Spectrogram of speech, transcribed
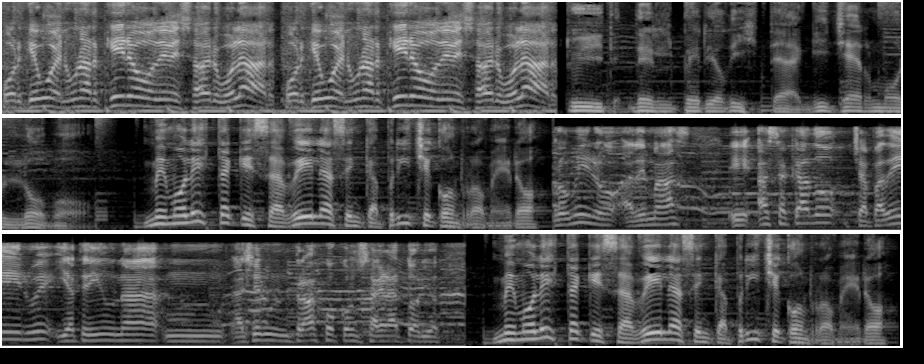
Porque bueno, un arquero debe saber volar. Porque bueno, un arquero debe saber volar. Tweet del periodista Guillermo Lobo. Me molesta que Sabela se encapriche con Romero. Romero, además, eh, ha sacado chapa de héroe y ha tenido una, mm, ayer un trabajo consagratorio. Me molesta que Sabela se encapriche con Romero.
